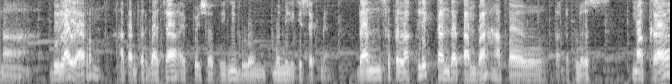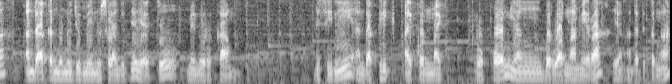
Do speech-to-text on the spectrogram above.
Nah, di layar akan terbaca episode ini belum memiliki segmen. Dan setelah klik tanda tambah atau tanda plus, maka Anda akan menuju menu selanjutnya yaitu menu rekam. Di sini Anda klik ikon mic mikrofon yang berwarna merah yang ada di tengah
